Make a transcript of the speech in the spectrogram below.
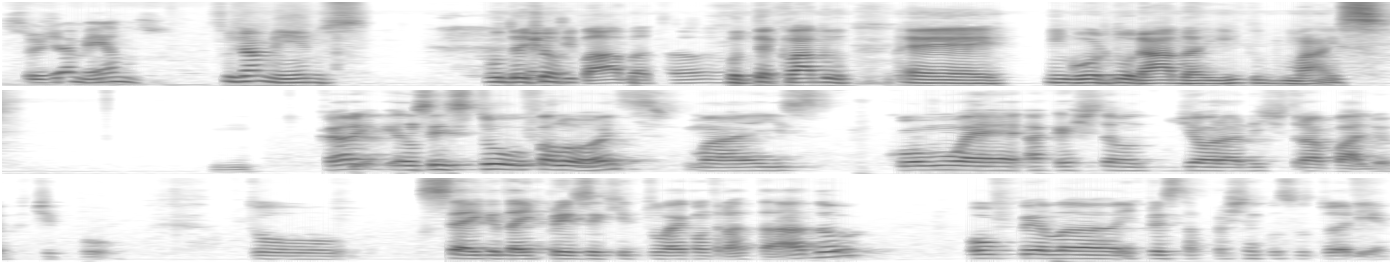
Suja menos. Suja menos. Não deixa de baba, tá? o teclado é, engordurado aí e tudo mais. Cara, eu não sei se tu falou antes, mas como é a questão de horário de trabalho? Tipo, tu segue da empresa que tu é contratado ou pela empresa que está prestando consultoria?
